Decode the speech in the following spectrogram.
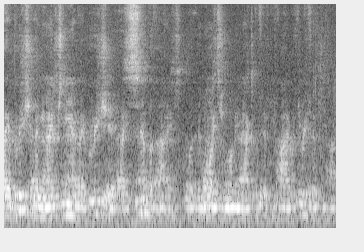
I appreciate, I mean, I understand, I appreciate, I sympathize with the noise from living back to 55 or 355.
